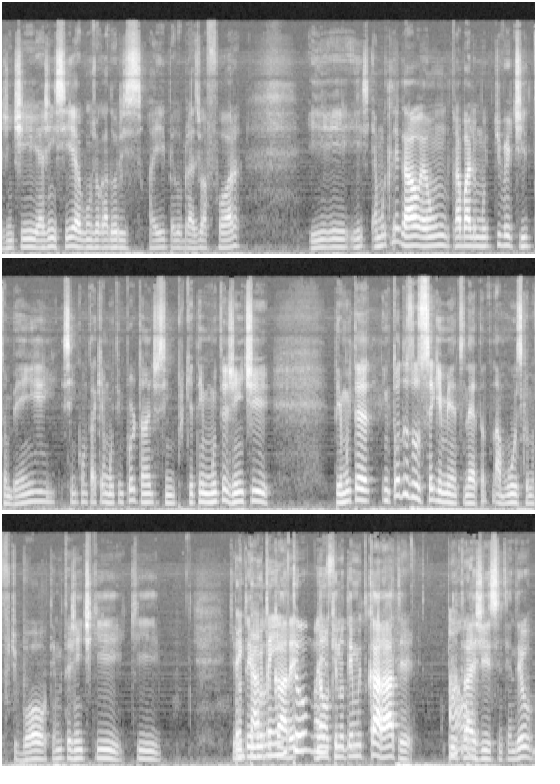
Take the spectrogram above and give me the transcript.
A gente agencia alguns jogadores aí pelo Brasil afora. E, e é muito legal, é um trabalho muito divertido também, e sem contar que é muito importante, assim, porque tem muita gente. Tem muita. Em todos os segmentos, né? Tanto na música, no futebol, tem muita gente que. que, que tem não tem talento, muito caráter. mas... Não, que não tem muito caráter por Ah, trás disso, entendeu?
